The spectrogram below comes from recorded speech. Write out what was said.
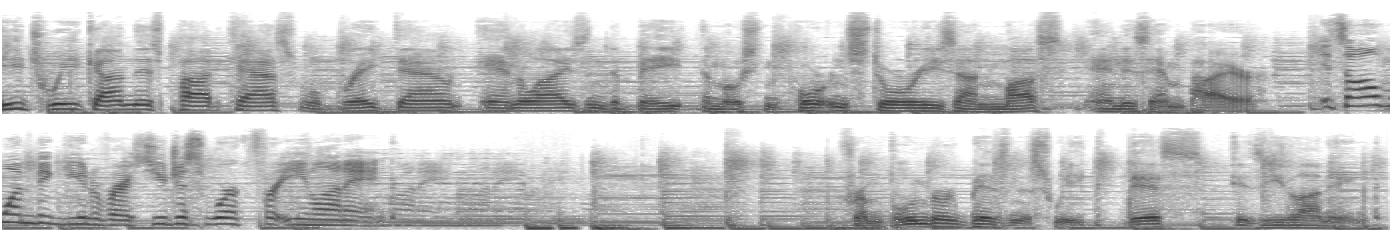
Each week on this podcast, we'll break down, analyze, and debate the most important stories on Musk and his empire. It's all one big universe. You just work for Elon Inc. From Bloomberg Business Week, this is Elon Inc.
